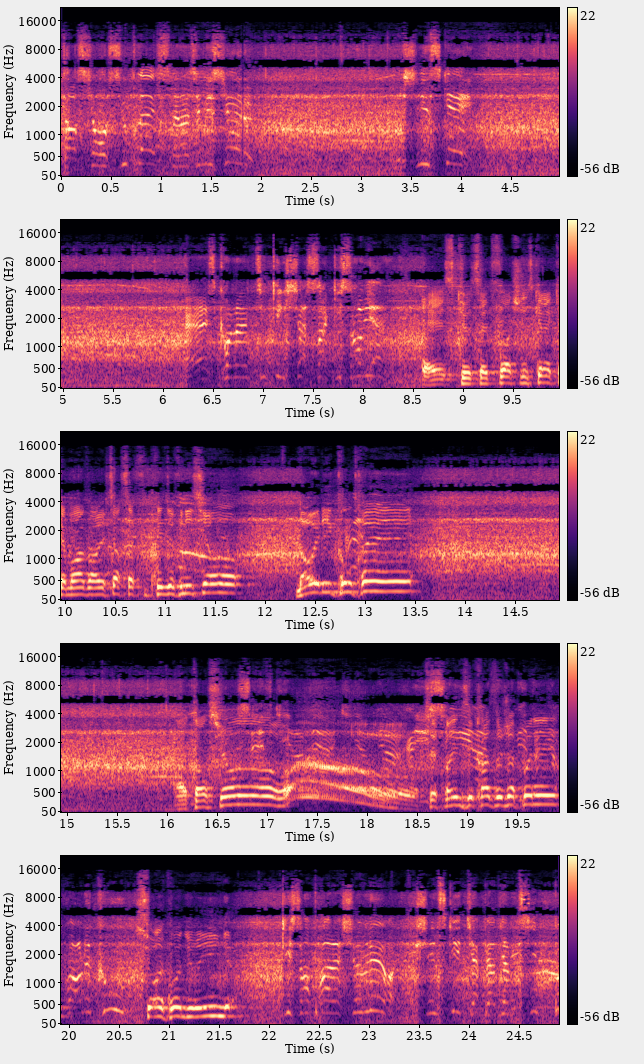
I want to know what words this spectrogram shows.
Attention aux souplesses, mesdames et messieurs. Shinsuke. Est-ce qu'on a un petit Kinshasa qui s'en vient? Est-ce que cette fois Shinsuke Nakamura va réussir sa prise de finition? Non, il est contré. Attention. Oh Seth Rollins écrase le japonais sur un coin du ring. qui s'en prend à la chevelure. Shinsuke qui a perdu un petit peu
